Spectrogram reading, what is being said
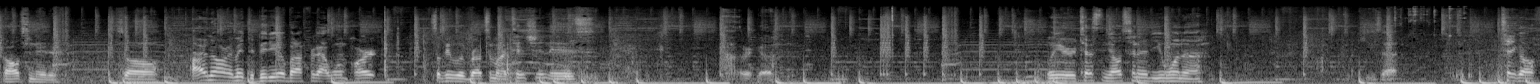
the alternator. So I know I made the video, but I forgot one part. Some people have brought to my attention is, oh, there we go. When you're testing the alternator, you want to that. Take off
